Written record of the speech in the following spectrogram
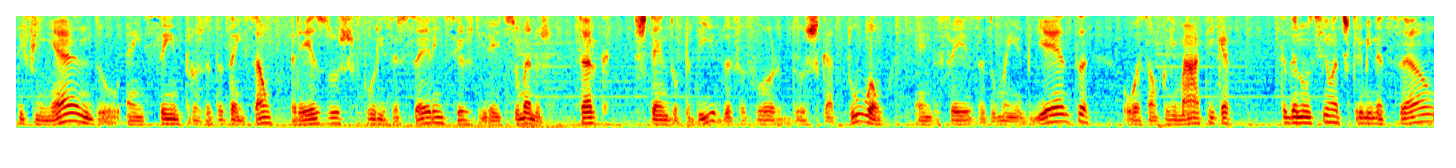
definhando em centros de detenção presos por exercerem seus direitos humanos. Turk estendo o pedido a favor dos que atuam em defesa do meio ambiente ou ação climática, que denunciam a discriminação,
